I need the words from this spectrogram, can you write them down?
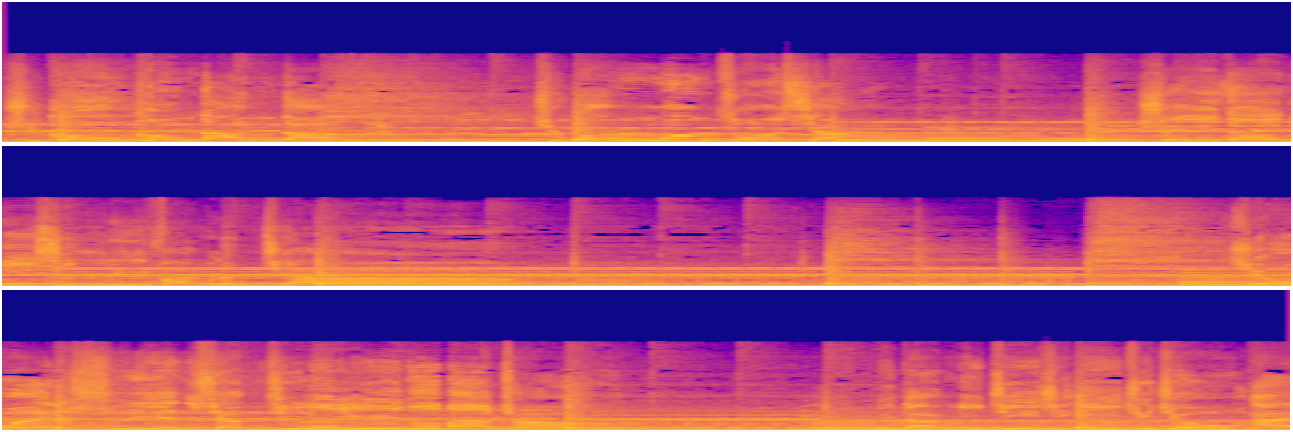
是空空荡荡却嗡嗡作响。谁在你心里放冷枪？旧爱的誓言响起了一个巴掌每当你记起一句旧爱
